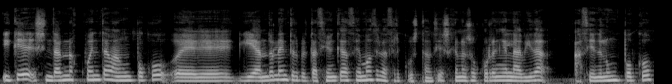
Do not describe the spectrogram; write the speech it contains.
y que sin darnos cuenta van un poco eh, guiando la interpretación que hacemos de las circunstancias que nos ocurren en la vida, haciéndolo un poco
